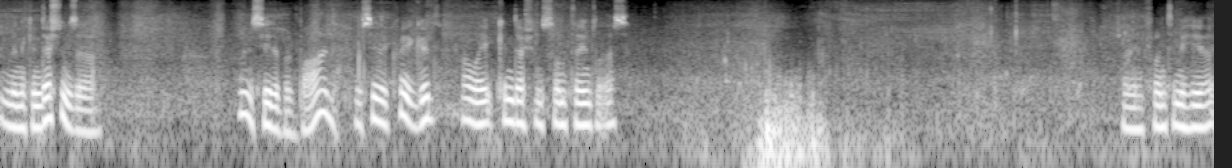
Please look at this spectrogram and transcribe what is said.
I mean the conditions are I wouldn't say they were bad. I'd say they're quite good. I like conditions sometimes like this. Right in front of me here.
